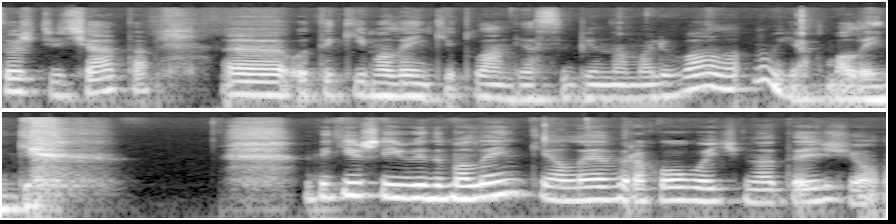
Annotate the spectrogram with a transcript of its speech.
Тож, дівчата, е, отакий маленький план я собі намалювала. Ну, як маленький. Такі ж і він маленький, але враховуючи на те, що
